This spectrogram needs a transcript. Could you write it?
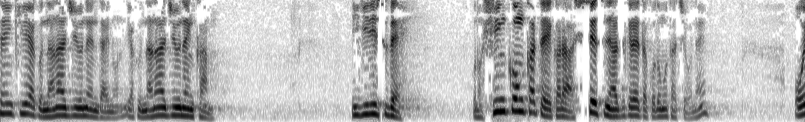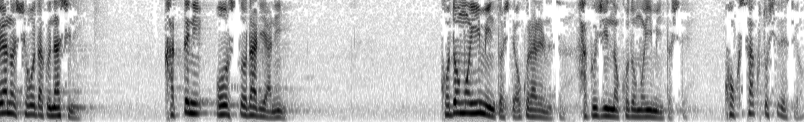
1970年代の約70年間、イギリスで、この貧困家庭から施設に預けられた子供たちをね、親の承諾なしに、勝手にオーストラリアに子供移民として送られるんです。白人の子供移民として。国策としてですよ。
